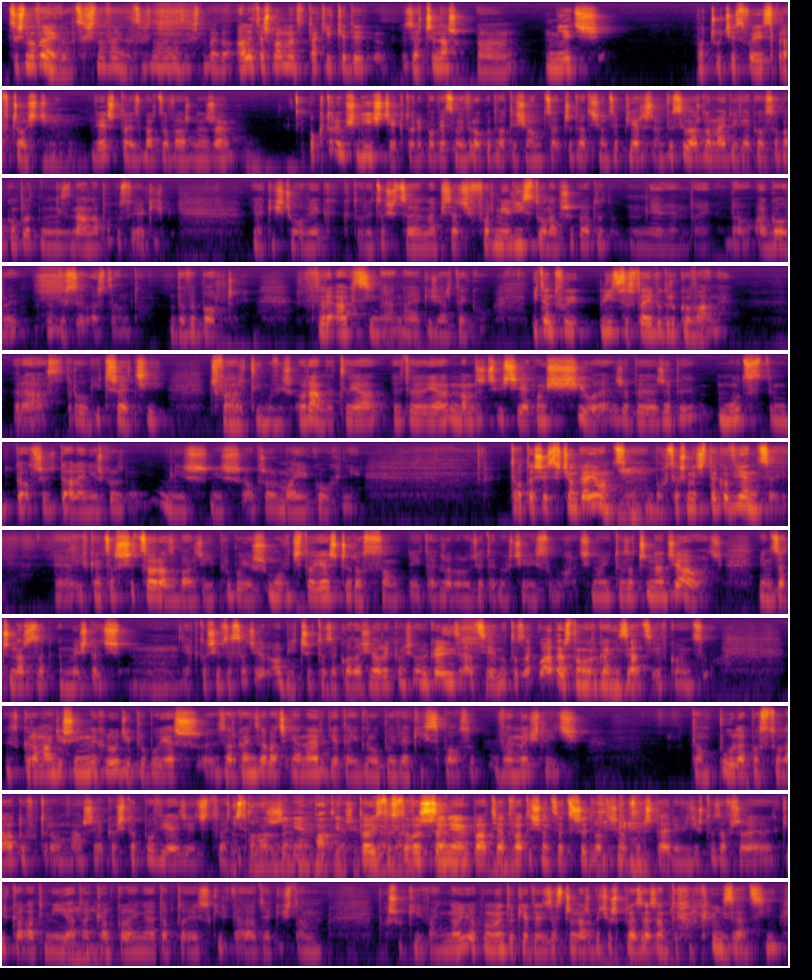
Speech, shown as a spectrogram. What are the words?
Coś nowego, coś nowego, coś nowego, coś nowego. Ale też moment taki, kiedy zaczynasz em, mieć poczucie swojej sprawczości. Wiesz, to jest bardzo ważne, że po którymś liście, który powiedzmy w roku 2000 czy 2001 wysyłasz do mediów jako osoba kompletnie nieznana, po prostu jakiś, jakiś człowiek, który coś chce napisać w formie listu, na przykład, nie wiem, do Agory, wysyłasz tam to, do wyborczej, w reakcji na, na jakiś artykuł. I ten twój list zostaje wydrukowany. Raz, drugi, trzeci, czwarty. I mówisz, o rany, to ja, to ja mam rzeczywiście jakąś siłę, żeby, żeby móc z tym dotrzeć dalej niż, niż, niż obszar mojej kuchni. To też jest wciągające, Mhm. bo chcesz mieć tego więcej. E, I wkręcasz się coraz bardziej i próbujesz mówić to jeszcze rozsądniej, tak żeby ludzie tego chcieli słuchać. No i to zaczyna działać. Więc zaczynasz myśleć, mm, jak to się w zasadzie robi. Czy to zakłada się o jakąś organizację? No to zakładasz tą organizację w końcu. Zgromadzisz innych ludzi, próbujesz zorganizować energię tej grupy w jakiś sposób, wymyślić tą pulę postulatów, którą masz, jakoś to powiedzieć. To Stowarzyszenie Empatia się to jest to Stowarzyszenie. Empatia Mhm. 2003-2004. Widzisz, to zawsze kilka lat mija, Mhm. tak? A kolejny etap to jest kilka lat jakichś tam poszukiwań. No i od momentu, kiedy zaczynasz być już prezesem tej organizacji,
